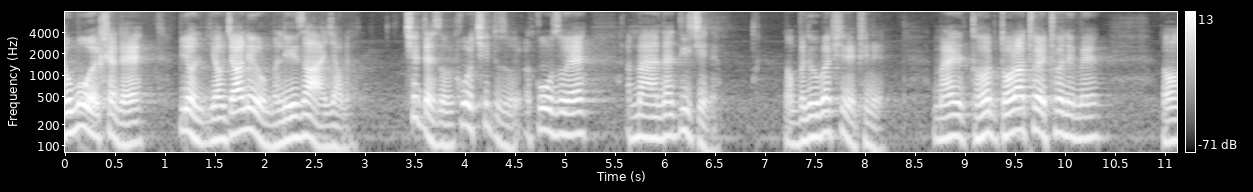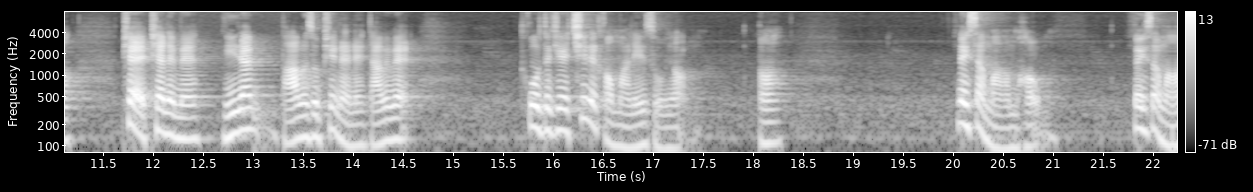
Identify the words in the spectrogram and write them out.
ယုံဖို့ရခက်တယ်ပြီးတော့ယောက်ျားလေးကိုမလေးစားရရောက်တယ်ချစ်တယ်ဆိုကိုချစ်သူဆိုအကိုဆိုရအမှန်တမ်းသိကျင်တယ်နော်ဘယ်လိုပဲဖြစ်နေဖြစ်နေအမှန်ဒေါဒေါ်လာထွက်ထွက်လိမ့်မယ်နော်ဖြက်ဖြက်လိမ့်မယ်နီးတိုင်းဘာမှမဆိုဖြစ်နိုင်တယ်ဒါပေမဲ့ကိုတကယ်ချစ်တဲ့ကောင်မလေးဆိုတော့ နော်နှိမ့်ဆက်မှာမဟုတ်နှိမ့်ဆက်မှာ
